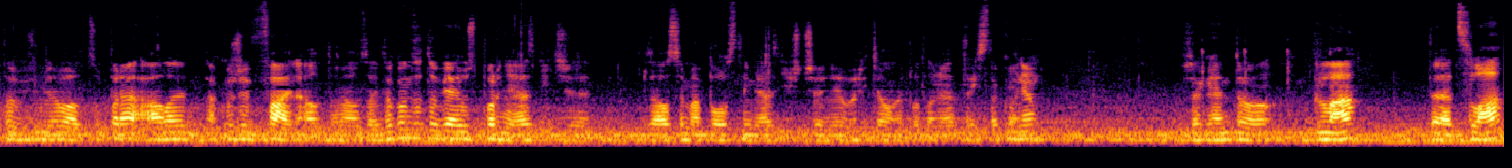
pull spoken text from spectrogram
To by mi bol Supra, ale akože fajn auto naozaj. Dokonca to vie aj úsporne jazdiť, že za 8,5 s tým jazdíš, čo je neuveriteľné podľa mňa 300 koní. No. Však hento GLA, teda CLA, e,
